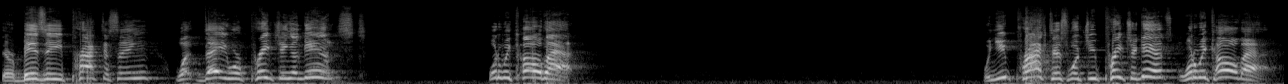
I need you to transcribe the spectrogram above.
They were busy practicing what they were preaching against. What do we call that? When you practice what you preach against, what do we call that?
